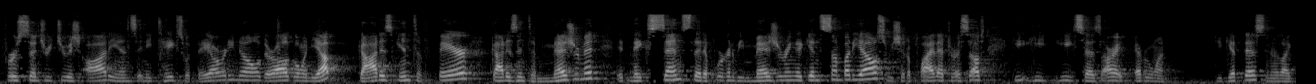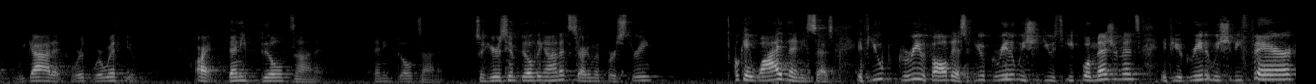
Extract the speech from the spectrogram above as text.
first century Jewish audience and he takes what they already know. They're all going, yep, God is into fair, God is into measurement. It makes sense that if we're going to be measuring against somebody else, we should apply that to ourselves. He, he, he says, all right, everyone, do you get this? And they're like, we got it, we're, we're with you. All right, then he builds on it. Then he builds on it. So here's him building on it, starting with verse 3. Okay, why then, he says, if you agree with all this, if you agree that we should use equal measurements, if you agree that we should be fair,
